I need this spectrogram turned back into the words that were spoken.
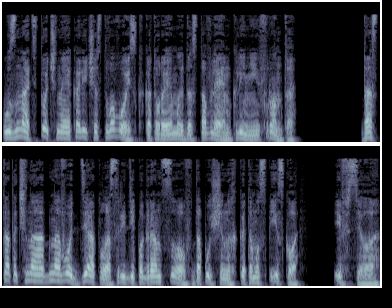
узнать точное количество войск, которое мы доставляем к линии фронта. Достаточно одного дятла среди погранцов, допущенных к этому списку, и все.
